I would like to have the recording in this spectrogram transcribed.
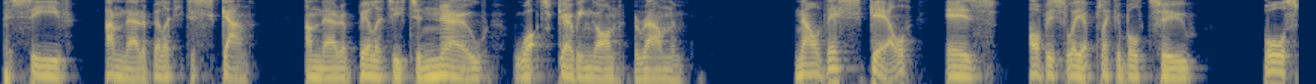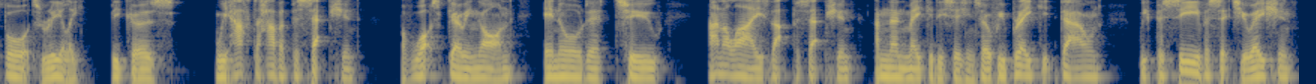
perceive and their ability to scan and their ability to know what's going on around them. Now, this skill is obviously applicable to all sports, really because we have to have a perception of what's going on in order to analyze that perception and then make a decision. So if we break it down, we perceive a situation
